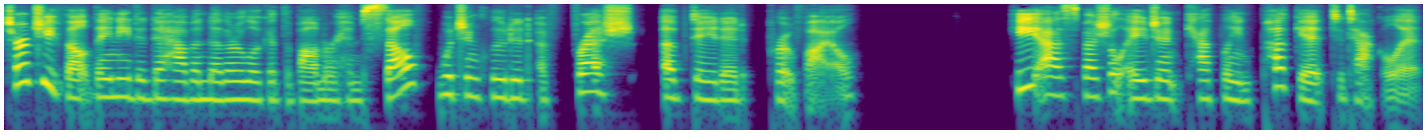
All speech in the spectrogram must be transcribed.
Turchie felt they needed to have another look at the bomber himself, which included a fresh, updated profile. He asked Special Agent Kathleen Puckett to tackle it.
